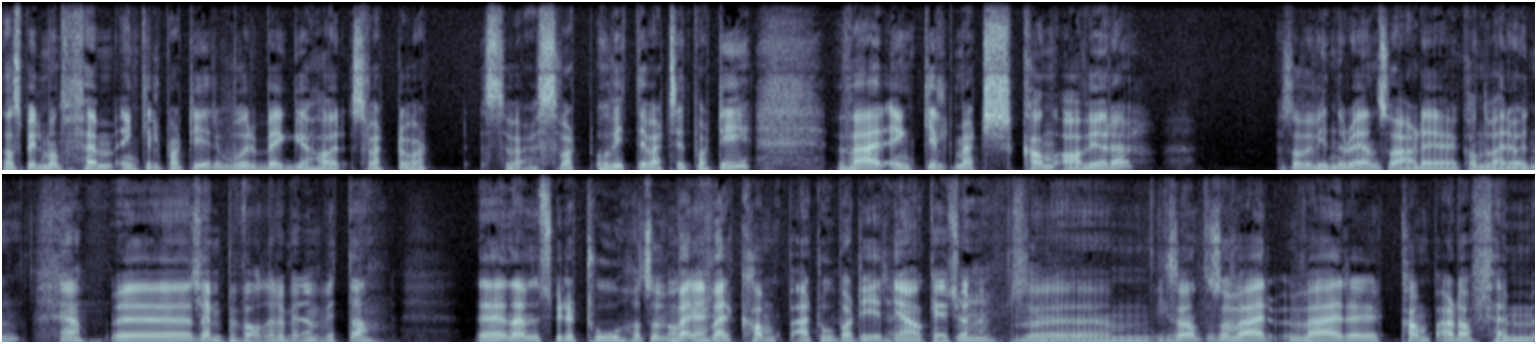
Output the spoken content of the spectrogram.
Da spiller man fem enkeltpartier hvor begge har svart og, vart, svart og hvitt i hvert sitt parti. Hver enkelt match kan avgjøre. Så vinner du én, så er det, kan det være i orden. Ja. Eh, Kjempefordel å begynne med hvitt, da. eh, nei, men du spiller to. Altså hver, hver kamp er to partier. Ja, ok, skjønner. Mm, så, eh, ikke sant? Og så hver, hver kamp er da fem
